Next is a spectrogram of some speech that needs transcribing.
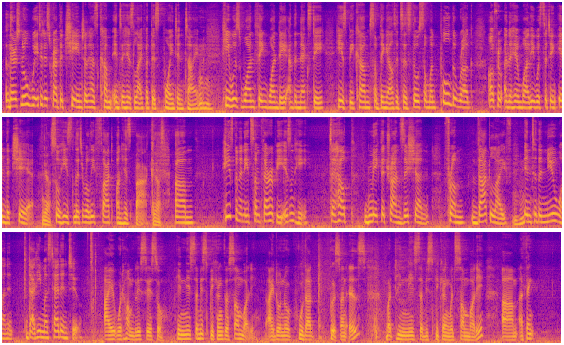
there's no way to describe the change that has come into his life at this point in time. Mm -hmm. He was one thing one day, and the next day he has become something else. It's as though someone pulled the rug out from under him while he was sitting in the chair. Yes. So he's literally flat on his back. Yes. Um, he's going to need some therapy, isn't he? To help make the transition from that life mm -hmm. into the new one that he must head into. I would humbly say so he needs to be speaking to somebody. I don't know who that person is, but he needs to be speaking with somebody. Um, I think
